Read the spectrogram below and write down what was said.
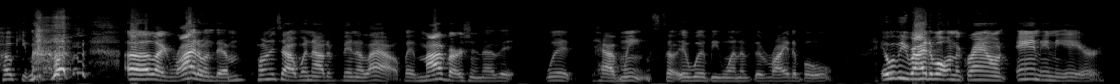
Pokemon, uh, like ride on them, Ponyta would not have been allowed. But my version of it would have wings, so it would be one of the rideable. It would be rideable on the ground and in the air.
